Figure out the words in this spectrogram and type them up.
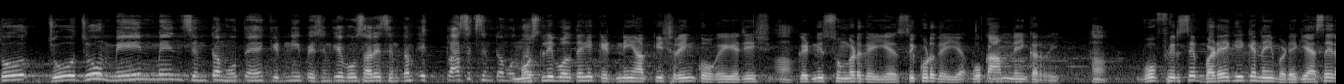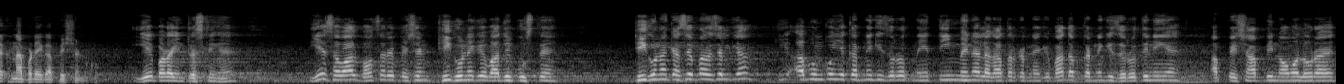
तो जो जो मेन मेन सिम्टम होते हैं किडनी पेशेंट के वो सारे सिम्टम एक क्लासिक सिम्टम होता है। मोस्टली बोलते हैं कि किडनी आपकी श्रिंक हो गई है जी हाँ। किडनी सुंगड़ गई है सिकुड़ गई है वो काम नहीं कर रही। हाँ। वो फिर से बढ़ेगी कि नहीं बढ़ेगी ऐसे ही रखना पड़ेगा पेशेंट को। ये बड़ा इंटरेस्टिंग है। ये सवाल बहुत सारे पेशेंट ठीक होने के बाद भी पूछते हैं। ठीक होना कैसे पता चल गया कि अब उनको ये करने की ज़रूरत नहीं है? तीन महीना लगातार करने के बाद अब करने की ज़रूरत ही नहीं है। अब पेशाब भी नॉर्मल हो रहा है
